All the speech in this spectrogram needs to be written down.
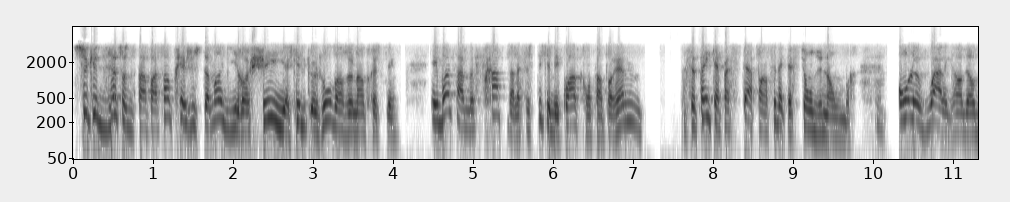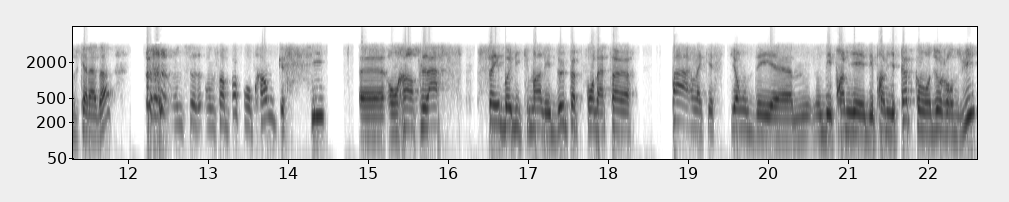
ce que disait, soit dit en passant, très justement Guy Rocher il y a quelques jours dans un entretien. Et moi, ça me frappe dans la société québécoise contemporaine, cette incapacité à penser la question du nombre. On le voit à la grandeur du Canada, on, ne semble pas comprendre que si euh, on remplace symboliquement les deux peuples fondateurs par la question des, euh, des premiers des premiers peuples, comme on dit aujourd'hui,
